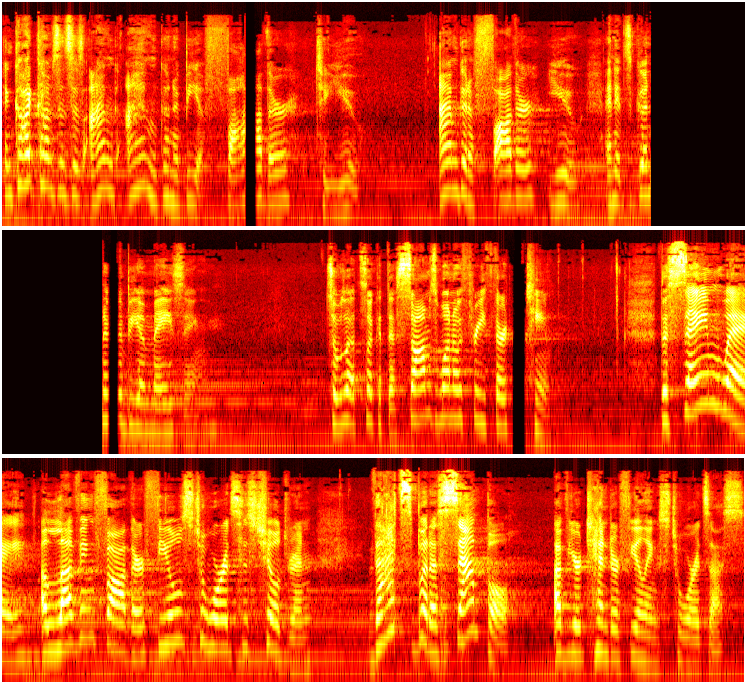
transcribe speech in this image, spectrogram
And God comes and says, I'm, I'm going to be a father to you. I'm going to father you, and it's going to be amazing. So let's look at this Psalms 103 13. The same way a loving father feels towards his children that's but a sample of your tender feelings towards us.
